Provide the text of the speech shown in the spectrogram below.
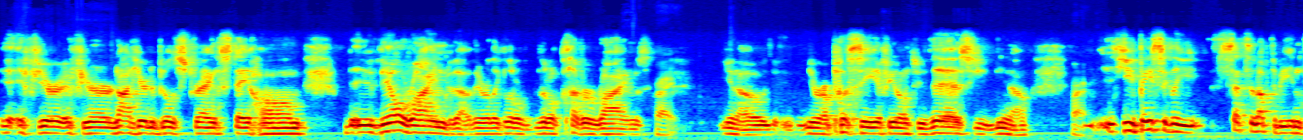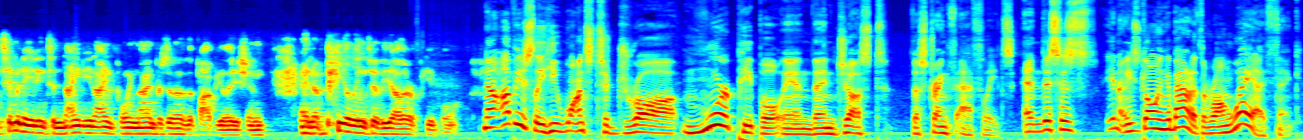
if you're if you're not here to build strength, stay home. They, they all rhymed though. They were like little little clever rhymes. Right. You know, you're a pussy if you don't do this. You, you know, Right. he basically sets it up to be intimidating to 99.9% of the population and appealing to the other people. Now, obviously, he wants to draw more people in than just the strength athletes. And this is, you know, he's going about it the wrong way, I think.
